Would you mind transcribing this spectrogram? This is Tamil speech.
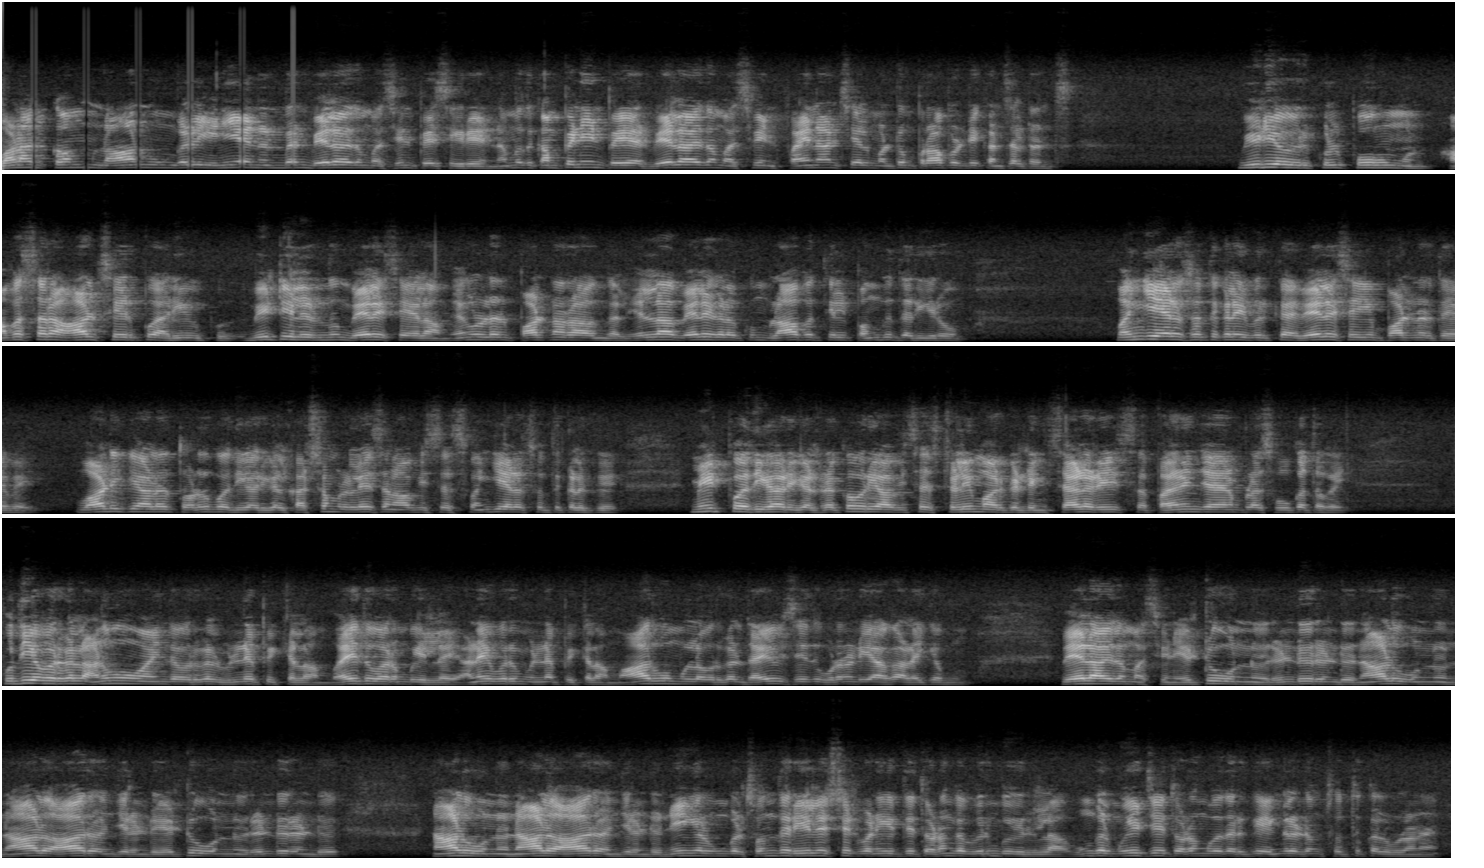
வணக்கம். நான் உங்கள் இனிய நண்பன் வேலாயுதம் அஸ்வின் பேசுகிறேன். நமது கம்பெனியின் பெயர் வேலாயுதம் அஸ்வின் ஃபைனான்சியல் மற்றும் ப்ராப்பர்ட்டி கன்சல்டன்ட்ஸ் வீடியோவிற்குள் போகும் முன் அவசர ஆள் சேர்ப்பு அறிவிப்பு. வீட்டிலிருந்தும் வேலை செய்யலாம். எங்களுடன் பார்ட்னர் ஆகுங்கள். எல்லா வேலைகளுக்கும் லாபத்தில் பங்கு தருகிறோம். வங்கி ஏல சொத்துக்களை விற்க வேலை செய்யும் பார்ட்னர் தேவை. வாடிக்கையாளர் தொடர்பு அதிகாரிகள் கஸ்டமர் ரிலேஷன் ஆஃபீஸர்ஸ் வங்கி ஏல சொத்துக்களுக்கு மீட்பு அதிகாரிகள் ரெக்கவரி ஆஃபீஸர்ஸ் டெலிமார்க்கெட்டிங் சேலரிஸ் பதினஞ்சாயிரம் ப்ளஸ் ஊக்கத்தொகை. புதியவர்கள் அனுபவம் வாய்ந்தவர்கள் விண்ணப்பிக்கலாம். வயது வரம்பு இல்லை. அனைவரும் விண்ணப்பிக்கலாம். ஆர்வம் உள்ளவர்கள் தயவு செய்து உடனடியாக அழைக்கவும். வேலாயுதம் அஸ்வின் எட்டு ஒன்று ரெண்டு ரெண்டு நாலு ஒன்று நாலு ஆறு அஞ்சு ரெண்டு எட்டு ஒன்று ரெண்டு ரெண்டு நாலு ஒன்று நாலு ஆறு அஞ்சு ரெண்டு. நீங்கள் உங்கள் சொந்த ரியல் எஸ்டேட் வணிகத்தை தொடங்க விரும்புகிறீர்களா உங்கள் முயற்சியை தொடங்குவதற்கு எங்களிடம் சொத்துக்கள் உள்ளன.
